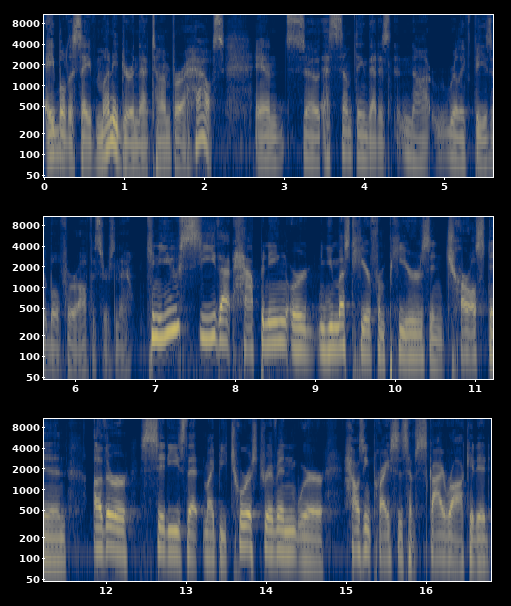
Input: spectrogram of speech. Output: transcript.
able to save money during that time for a house. And so that's something that is not really feasible for officers now. Can you see that happening, or you must hear from peers in Charleston, other cities that might be tourist driven where housing prices have skyrocketed?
